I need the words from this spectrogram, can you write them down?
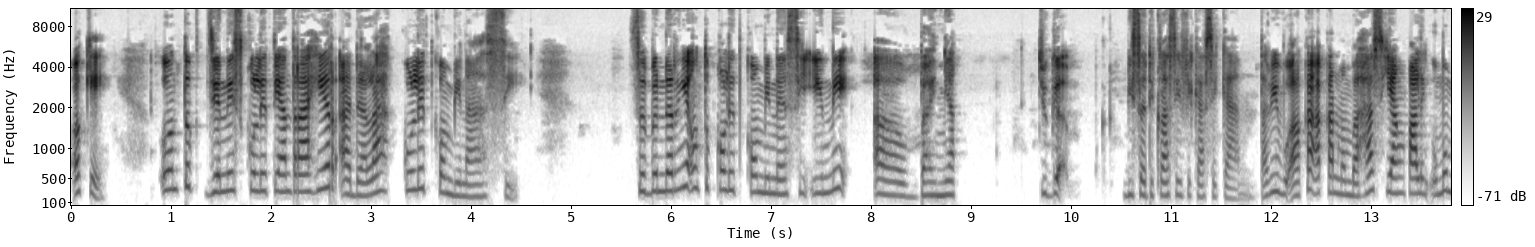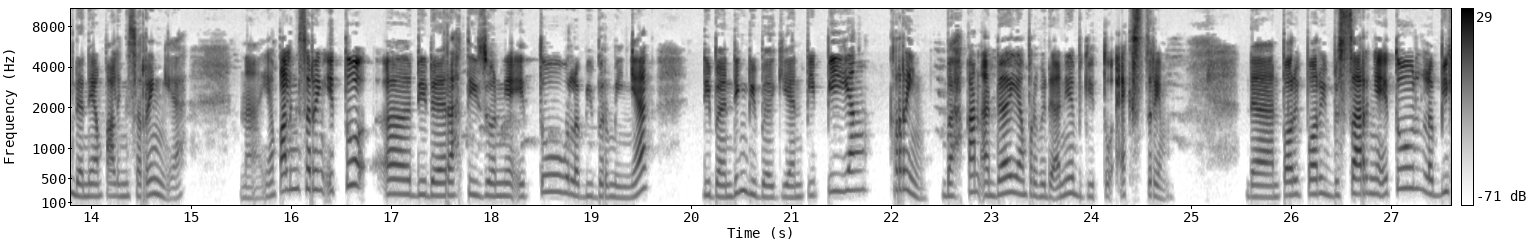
Oke, untuk jenis kulit yang terakhir adalah kulit kombinasi. Sebenarnya untuk kulit kombinasi ini uh, banyak juga bisa diklasifikasikan. Tapi Bu Aka akan membahas yang paling umum dan yang paling sering ya. Nah, yang paling sering itu e, di daerah T-zone-nya itu lebih berminyak dibanding di bagian pipi yang kering. Bahkan ada yang perbedaannya begitu ekstrim. Dan pori-pori besarnya itu lebih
